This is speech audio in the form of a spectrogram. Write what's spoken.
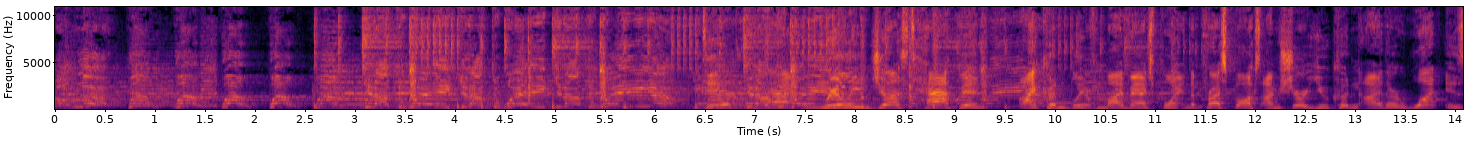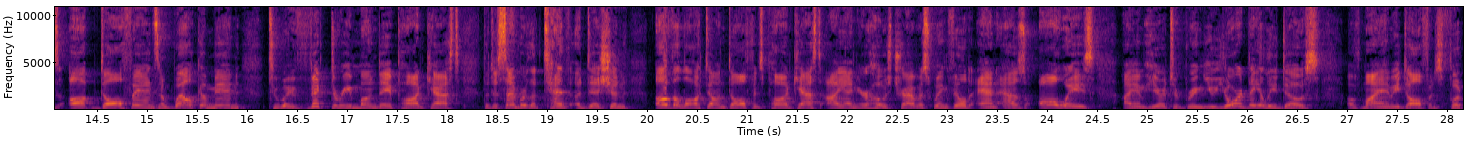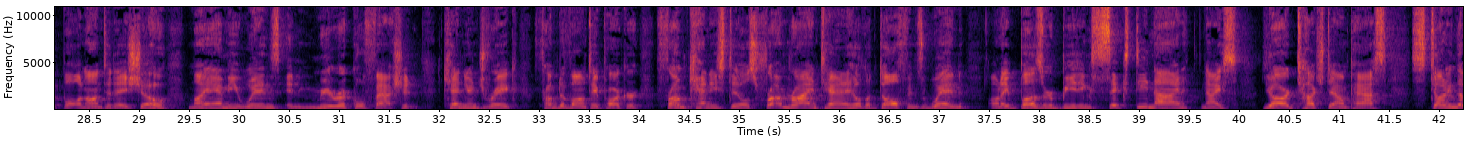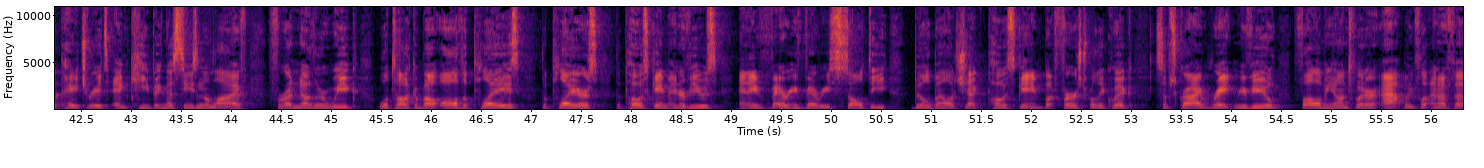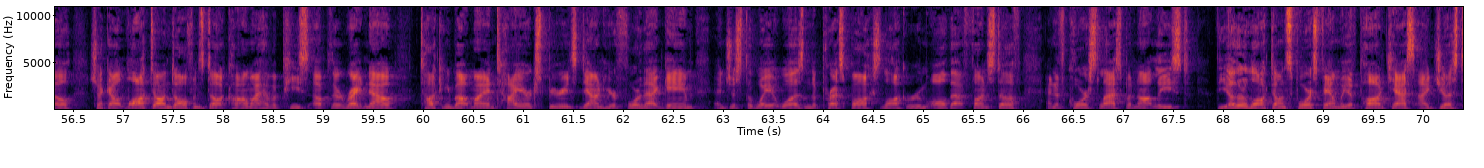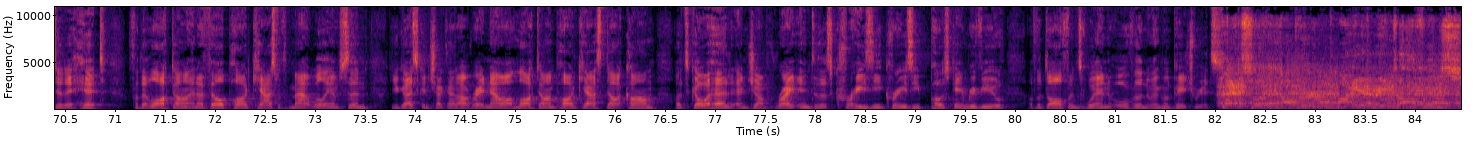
Hold up. Whoa, whoa, whoa, whoa, whoa. Get out the way, get out the way, get out the way, yeah. Did that really just happen? I couldn't believe it from my vantage point in the press box. I'm sure you couldn't either. What is up, Dolphins? And welcome in to a Victory Monday podcast, the December the 10th edition of the Locked On Dolphins podcast. I am your host, Travis Wingfield, and as always, I am here to bring you your daily dose of Miami Dolphins football. And on today's show, Miami wins in miracle fashion. Kenyon Drake from DeVante Parker, from Kenny Stills, from Ryan Tannehill, the Dolphins win on a buzzer beating 69, nice, yard touchdown pass, stunning the Patriots and keeping the season alive for another week. We'll talk about all the plays, the players, the post game interviews, and a very, very salty Bill Belichick post game. But first, really quick, subscribe, rate, and review. Follow me on Twitter at Wingfield NFL. Check out lockedondolphins.com. I have a piece up there right now talking about my entire experience down here for that game and just the way it was in the press box, locker room, all that fun stuff. And of course, last but not least, the other Locked On Sports family of podcasts, I just did a hit for the Locked On NFL podcast with Matt Williamson. You guys can check that out right now on lockedonpodcast.com. Let's go ahead and jump right into this crazy, crazy post game review of the Dolphins' win over the New England Patriots. That's another Miami Dolphins.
